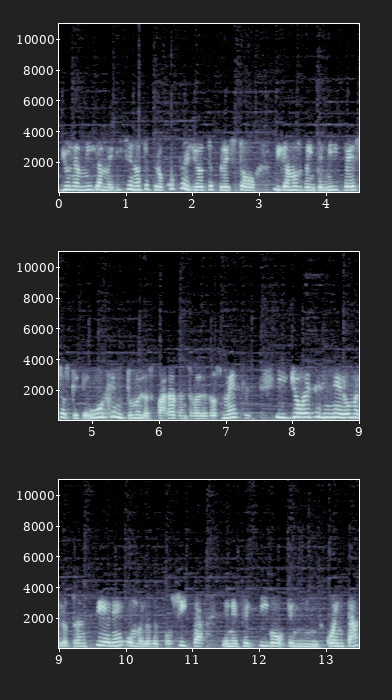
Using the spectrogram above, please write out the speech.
y una amiga me dice, no te preocupes, yo te presto, digamos, 20 mil pesos que te urgen y tú me los pagas dentro de dos meses. Y yo ese dinero me lo transfiere o me lo deposita en efectivo en mi cuenta.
